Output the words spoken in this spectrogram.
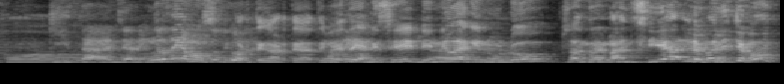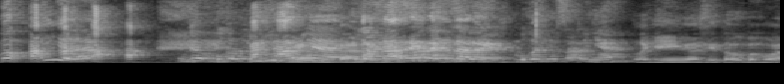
Oh. Kita ajarin. Ngerti nggak maksud gue? Ngerti ngerti ngerti. Ngerti Berarti ya? di sini Dini Ya, lagi ya. nuduh pesantren lansia dapat dicoba. Iya. Enggak, bukan Kasarnya, bukan bukan kasarnya, kasarnya. bukan, kasarnya. Lagi ngasih tahu bahwa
